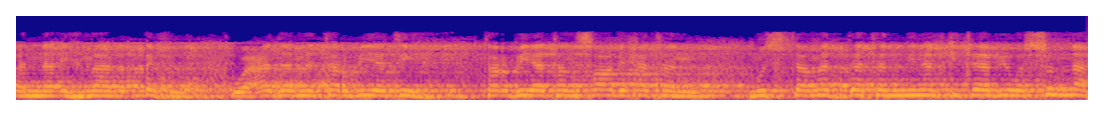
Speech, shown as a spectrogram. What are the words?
أن إهمال الطفل وعدم تربيته تربية صالحة مستمدة من الكتاب والسنة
